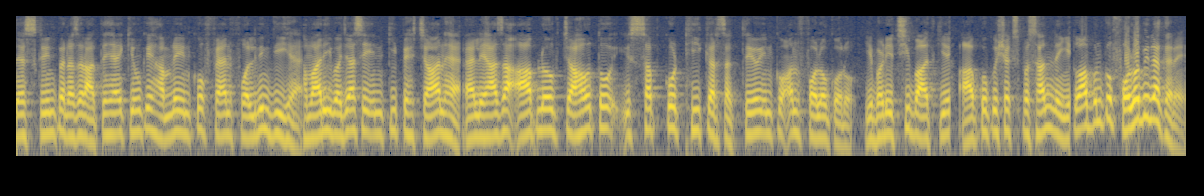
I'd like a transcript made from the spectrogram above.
स्क्रीन पर नज़र आते हैं क्योंकि हमने इनको फ़ैन फॉलोइंग दी है। हमारी वजह से इनकी पहचान है। लिहाजा आप लोग चाहो तो इस सबको ठीक कर सकते हो, इनको अनफॉलो करो। ये बड़ी अच्छी बात की है। आपको कोई शख्स पसंद नहीं है तो आप उनको फॉलो भी ना करें।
